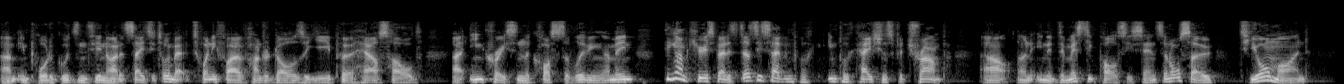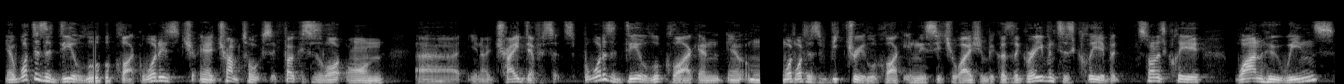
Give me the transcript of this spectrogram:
um, imported goods into the United States, you're talking about $2,500 a year per household uh, increase in the cost of living. I mean, the thing I'm curious about is does this have impl- implications for Trump uh, in a domestic policy sense? And also, to your mind, you know, what does a deal look like? What is you know, Trump talks focuses a lot on uh, you know trade deficits, but what does a deal look like, and what, what does victory look like in this situation? Because the grievance is clear, but it's not as clear one who wins,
